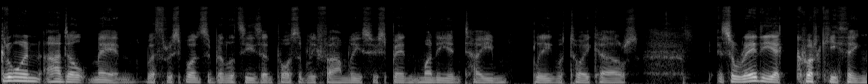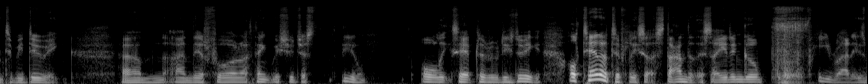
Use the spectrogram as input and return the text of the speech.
grown adult men with responsibilities and possibly families who spend money and time playing with toy cars. It's already a quirky thing to be doing, um, and therefore I think we should just you know all accept everybody's doing it. Alternatively, sort of stand at the side and go, he ran his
